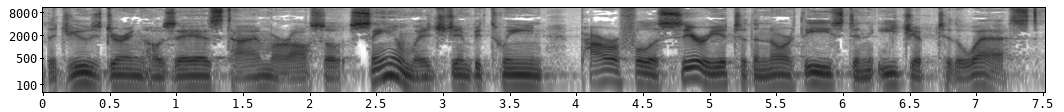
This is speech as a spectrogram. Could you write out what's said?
The Jews during Hosea's time were also sandwiched in between powerful Assyria to the northeast and Egypt to the west.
